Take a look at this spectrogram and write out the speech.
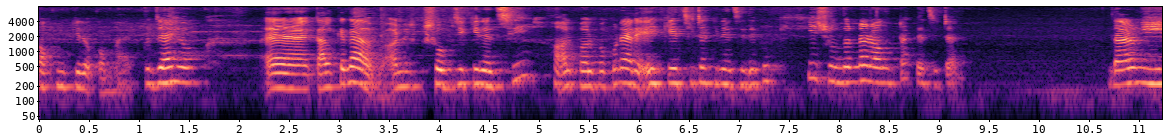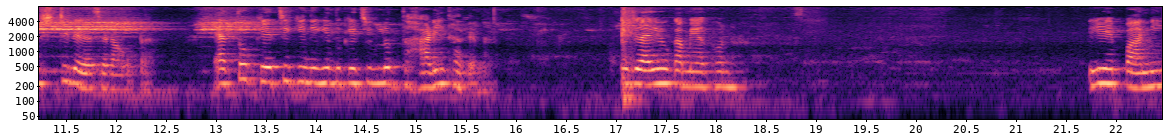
কখন কীরকম হয়? তো যাই হোক কালকে না অনেক সবজি কিনেছি, অল্প অল্প করে, আর এই কেচিটা কিনেছি, দেখুন কি সুন্দর না রঙটা কেচিটা? দারুণ মিষ্টি লেগেছে রঙটা এত কেচি কিনি কিন্তু কেচিগুলো ধারই থাকে না। তো যাই হোক, আমি এখন এ পানি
